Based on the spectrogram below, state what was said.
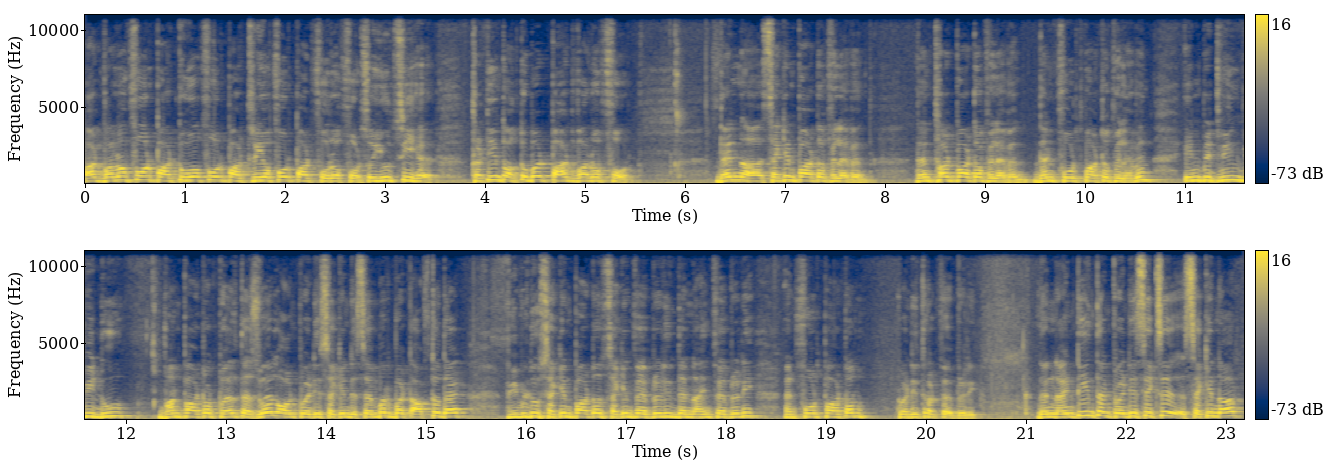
part 1 of 4, part 2 of 4, part 3 of 4, part 4 of 4. So you'll see here 13th October, part 1 of 4. Then uh, second part of 11th. Then third part of 11th. Then fourth part of 11th. In between we do one part of 12th as well on 22nd December. But after that we will do second part on 2nd February, then 9th February and fourth part on 23rd February. Then 19th and 26th uh, second hour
